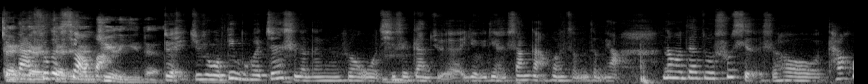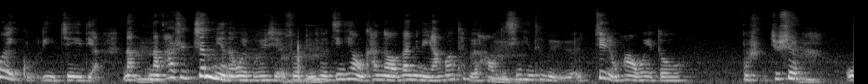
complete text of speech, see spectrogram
跟大家说个笑话，距离的，对，就是我并不会真实的跟人说，我其实感觉有一点伤感或者怎么怎么样。那么在做书写的时候，他会鼓励这一点，哪哪怕是正面的，我也不会写说，比如说今天我看到外面的阳光特别好，我的心情特别愉悦，这种话我也都不是，就是我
